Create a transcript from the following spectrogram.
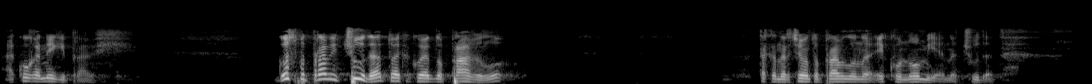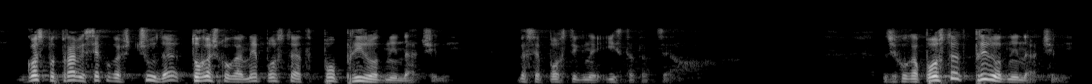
а кога не ги прави? Господ прави чуда, тоа е како едно правило, така нареченото правило на економија на чудата. Господ прави секогаш чуда, тогаш кога не постојат поприродни начини да се постигне истата цел. Значи, кога постојат природни начини,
